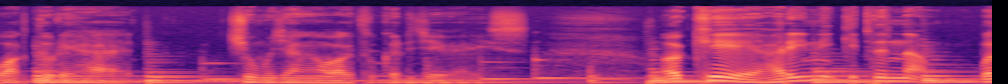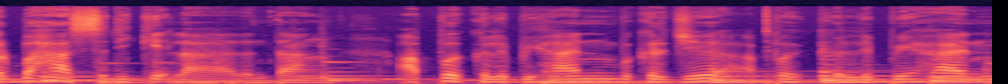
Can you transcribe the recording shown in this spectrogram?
waktu rehat. Cuma jangan waktu kerja guys. Okay, hari ni kita nak berbahas sedikit lah tentang apa kelebihan bekerja, apa kelebihan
